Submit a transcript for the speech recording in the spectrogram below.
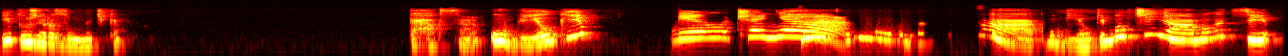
і дуже розумнички. Так, Сара. У білки. Білченя. Так, у білки бовченя, молодці.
